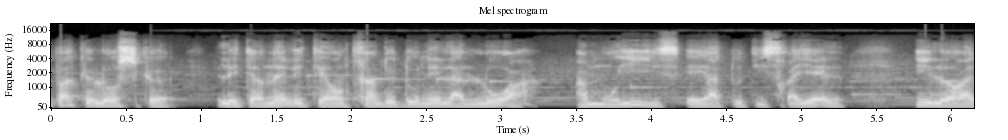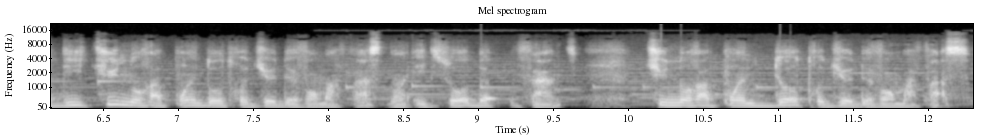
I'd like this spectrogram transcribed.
pas que lorsque l'Éternel était en train de donner la loi à Moïse et à tout Israël, il leur a dit, tu n'auras point d'autre Dieu devant ma face, dans Exode 20. Tu n'auras point d'autre Dieu devant ma face.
